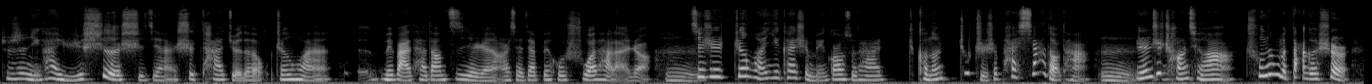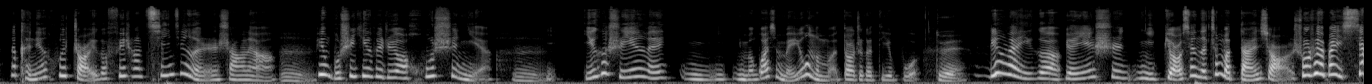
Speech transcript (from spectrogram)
就是你看于氏的事件，是他觉得甄嬛呃没把他当自己人，而且在背后说他来着。嗯，其实甄嬛一开始没告诉他，可能就只是怕吓到他。嗯，人之常情啊，出那么大个事儿，那肯定会找一个非常亲近的人商量，嗯并不是意味着要忽视你。嗯，一个是因为你你你们关系没有那么到这个地步，对，另外一个原因是你表现的这么胆小，说出来把你吓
